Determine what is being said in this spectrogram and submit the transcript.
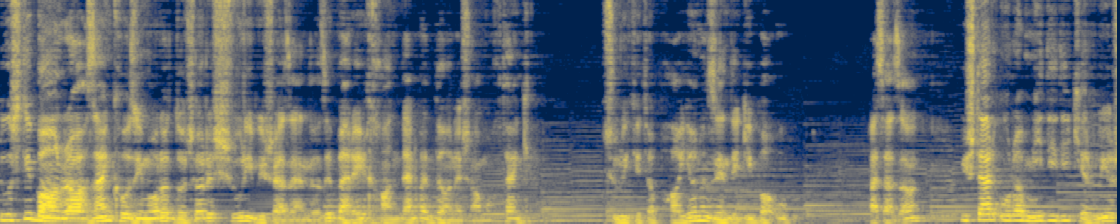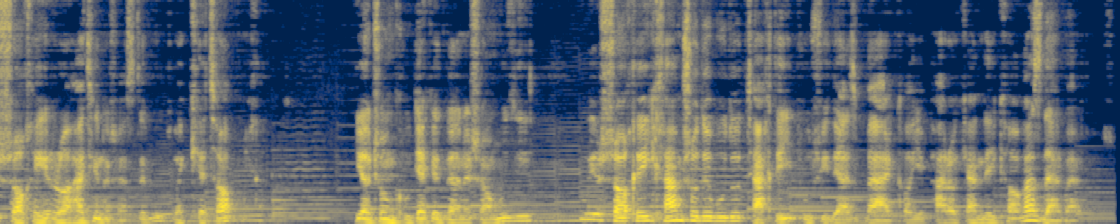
دوستی با آن راهزن کوزیمو را دچار شوری بیش از اندازه برای خواندن و دانش آموختن کرد. شوری که تا پایان زندگی با او بود. پس از آن بیشتر او را می‌دیدی که روی شاخه راحتی نشسته بود و کتاب می‌خواند. یا چون کودک دانش آموزی روی شاخهای خم شده بود و تختهای پوشیده از برگهای پراکنده کاغذ در برداشت.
